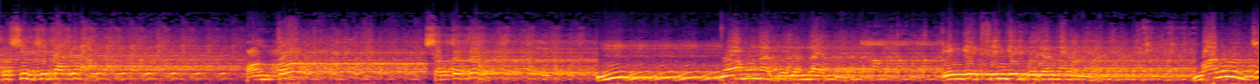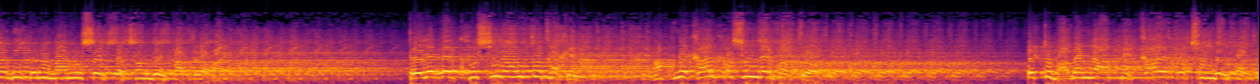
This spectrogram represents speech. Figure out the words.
খুশির কি থাকে না? অন্ত সত্য না, মনে হয় বোঝেন না ইঙ্গিত ফিঙ্গিত বোঝেন না মনে হয়। মানুষ যদি কোনো মানুষের পছন্দের পাত্র হয়, তাহলে তার খুশির অন্ত থাকে না। আপনি কার পছন্দের পাত্র? একটু ভাবেন না আপনি কার পছন্দের পাত্র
